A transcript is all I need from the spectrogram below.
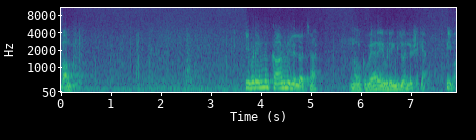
വാങ്ങും ഇവിടെ എങ്ങും കാണുന്നില്ലല്ലോ അച്ഛാ. നമുക്ക് വേറെ എവിടെയെങ്കിലും അന്വേഷിക്കാം. നീ വാ.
